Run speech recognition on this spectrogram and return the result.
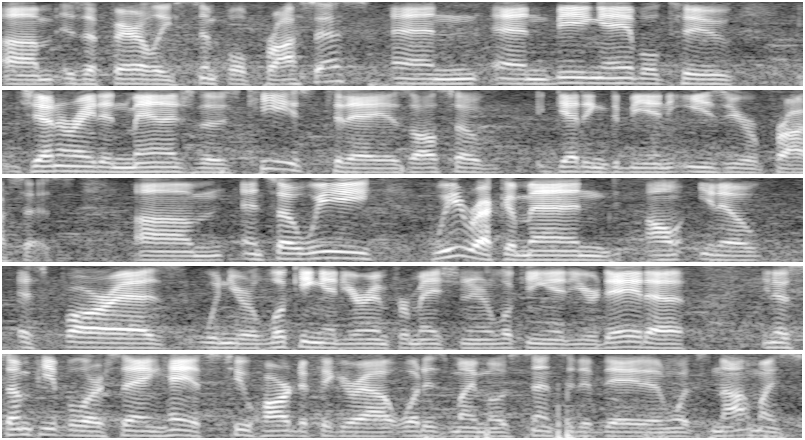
um, is a fairly simple process, and and being able to generate and manage those keys today is also getting to be an easier process. Um, and so we we recommend, uh, you know, as far as when you're looking at your information, you're looking at your data. You know, some people are saying, "Hey, it's too hard to figure out what is my most sensitive data and what's not my s-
